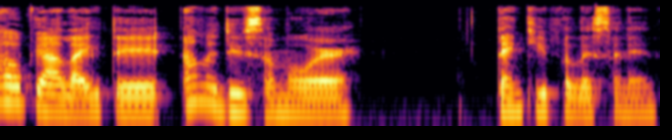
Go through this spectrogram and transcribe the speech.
hope y'all liked it. I'm gonna do some more. Thank you for listening.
